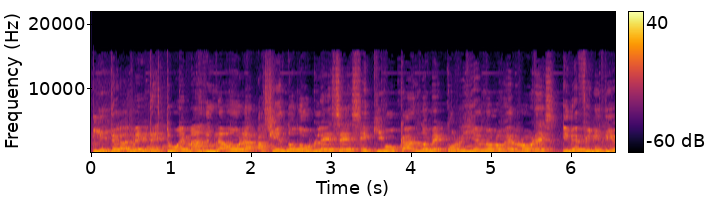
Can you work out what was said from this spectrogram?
Literalmente estuve más de una hora haciendo dobleces, equivocándome, corrigiendo los errores y definitivamente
